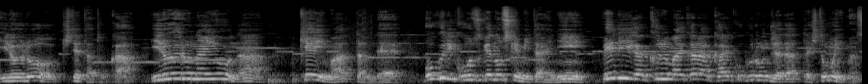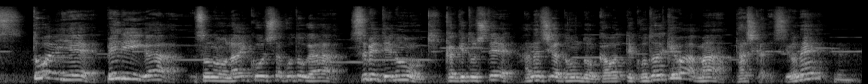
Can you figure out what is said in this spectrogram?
いろいろ来てたとかいろいろなような経緯もあったんで小栗幸介之助みたいにペリーが来る前から開国論者であった人もいます。とはいえペリーがその来航したことが全てのきっかけとして話がどんどん変わっていくことだけはまあ確かですよね。うん。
